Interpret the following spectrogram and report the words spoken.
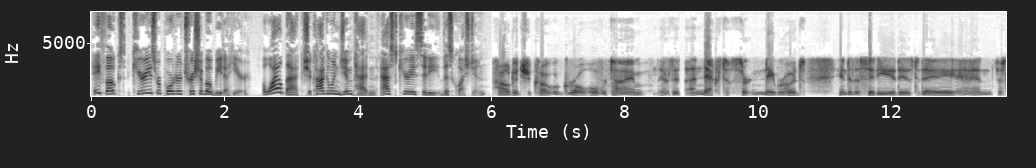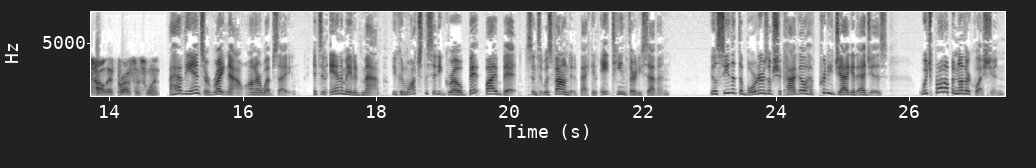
Hey folks, Curious reporter Tricia Bobeda here. A while back, Chicagoan Jim Padden asked Curious City this question How did Chicago grow over time as it annexed certain neighborhoods into the city it is today, and just how that process went? I have the answer right now on our website. It's an animated map. You can watch the city grow bit by bit since it was founded back in 1837. You'll see that the borders of Chicago have pretty jagged edges, which brought up another question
